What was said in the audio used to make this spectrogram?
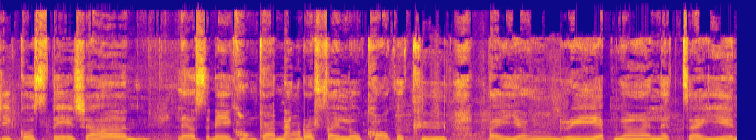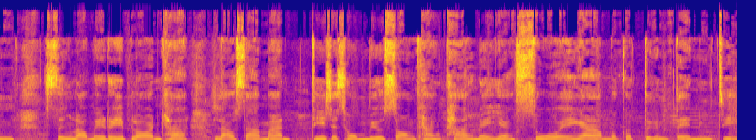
จิโกสเตชันแล้วเสน่ห์ของการนั่งรถไฟโลคอลก็คือ ไปอย่างเรียบง่ายและใจเย็น ซึ่งเราไม่รีบร้อนค่ะ เราสามารถที่จะชมวิวสองข้างทางได้อย่างสวยงามแล้วก็ตื่นเต้นจริง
